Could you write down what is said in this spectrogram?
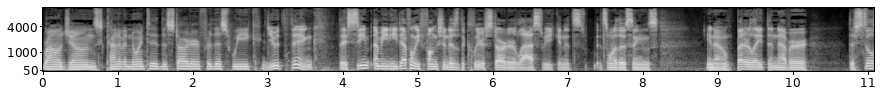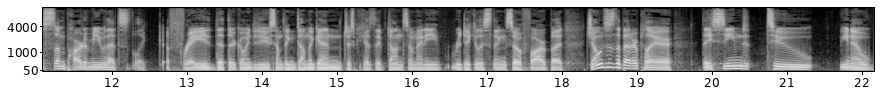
Ronald Jones kind of anointed the starter for this week. You would think they seem. I mean, he definitely functioned as the clear starter last week, and it's it's one of those things. You know, better late than never there's still some part of me that's like afraid that they're going to do something dumb again just because they've done so many ridiculous things so far. But Jones is the better player. They seemed to, you know,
